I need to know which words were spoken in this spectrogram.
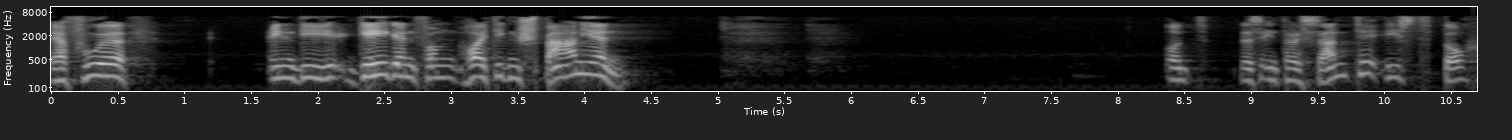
Er fuhr in die Gegend vom heutigen Spanien. Und das Interessante ist doch,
